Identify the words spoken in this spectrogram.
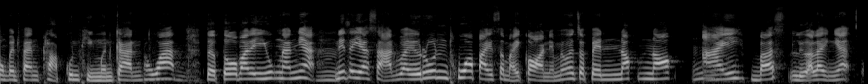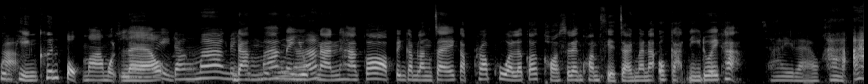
รงๆเป็นแฟนคลับคุณผิงเหมือนกัน เพราะว่าเติบโตมาในยุคนั้นเนี่ยนิตยสารวัยรุ่นทั่วไปสมัยก่อนเนี่ยไม่ว่าจะเป็นน็อกน็อกไอซ์บัสหรืออะไรอย่างเงี้ยคุณค่ะผิงขึ้นปกมาหมดแล้วใช่ดังมากในดังมากในเลยุคนะนั้นนะคะก็เป็นกำลังใจให้กับครอบครัวแล้วก็ขอแสดงความเสียใจมาณโอกาสนี้ด้วยค่ะ ใช่แล้วค่ะอะ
